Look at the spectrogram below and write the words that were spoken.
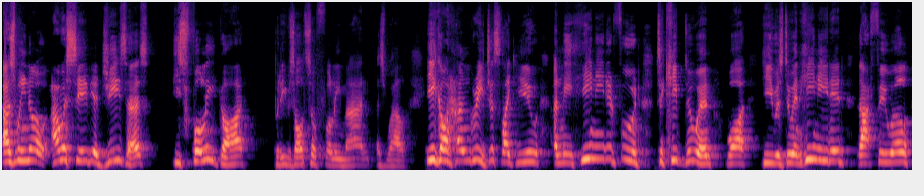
As we know, our Savior Jesus, He's fully God, but He was also fully man as well. He got hungry just like you and me. He needed food to keep doing what He was doing. He needed that fuel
